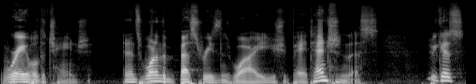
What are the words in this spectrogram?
we're able to change and it's one of the best reasons why you should pay attention to this. Because,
